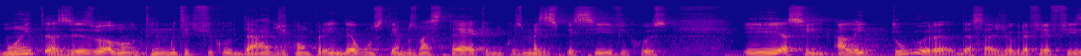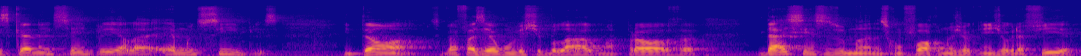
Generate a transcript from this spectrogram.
Muitas vezes o aluno tem muita dificuldade de compreender alguns termos mais técnicos, mais específicos. E assim, a leitura dessa geografia física nem sempre ela é muito simples. Então, ó, você vai fazer algum vestibular, alguma prova das ciências humanas com foco no, em geografia,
